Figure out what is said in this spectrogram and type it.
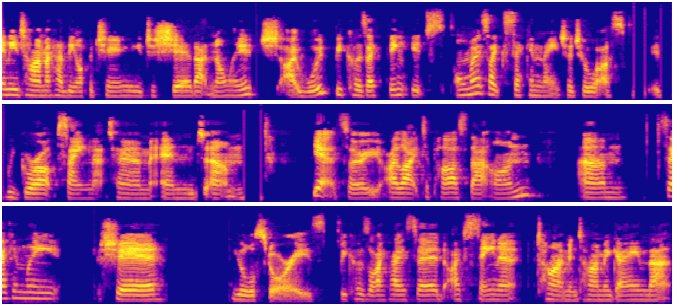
anytime I had the opportunity to share that knowledge, I would because I think it's almost like second nature to us. It, we grew up saying that term, and um, yeah, so I like to pass that on. Um, secondly, share your stories because, like I said, I've seen it time and time again that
